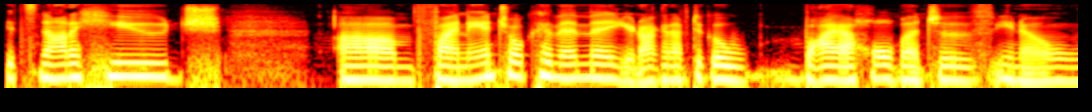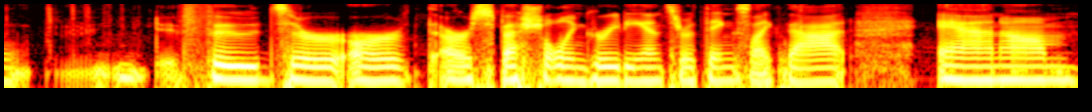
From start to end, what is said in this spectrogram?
it's not a huge um, financial commitment. You're not going to have to go buy a whole bunch of, you know, foods or, or, or special ingredients or things like that. And, um,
